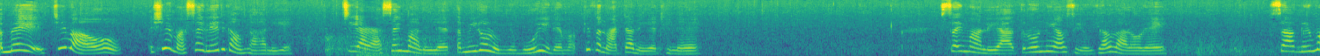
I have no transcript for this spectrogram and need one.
အမေကြည့်ပါဦးအရှိမစိတ်လေးတကောင်လာနေရဲ့ကြည့်ရတာစိတ်မလေးလဲသမီးတို့လိုမျိုးမိုးရီထဲမှာပြဿနာတက်နေရထင်တယ် စိတ်မလေးကသူတို့နှစ်ယောက်စီကိုရောက်လာတော့တယ်စာကလေးမ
